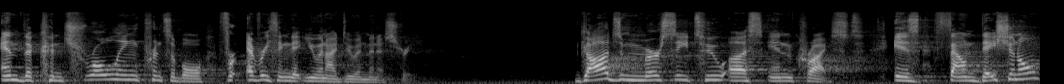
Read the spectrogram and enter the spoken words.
and the controlling principle for everything that you and I do in ministry. God's mercy to us in Christ is foundational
